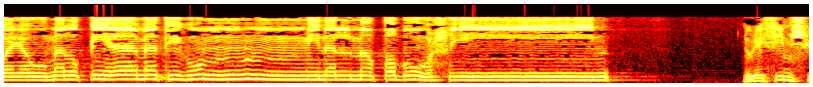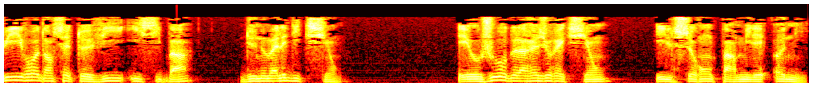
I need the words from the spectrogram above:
ويوم القيامة هم من المقبوحين Nous les fîmes suivre dans cette vie ici-bas d'une malédiction. Et au jour de la résurrection, ils seront parmi les honnis.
